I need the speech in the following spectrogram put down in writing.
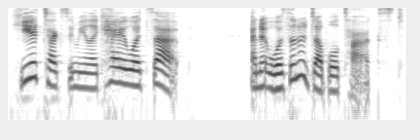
he had texted me, like, hey, what's up? And it wasn't a double text.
